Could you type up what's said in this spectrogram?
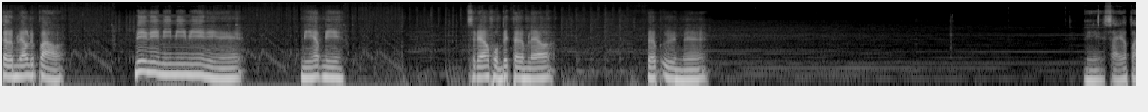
เติมแล้วหรือเปล่า นี่นี่มีมีมีนี่นี่มีครับมี แสดงว่าผมไปเติมแล้วเซิร์ฟอื่นนะนี่ใส่เข้าไป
